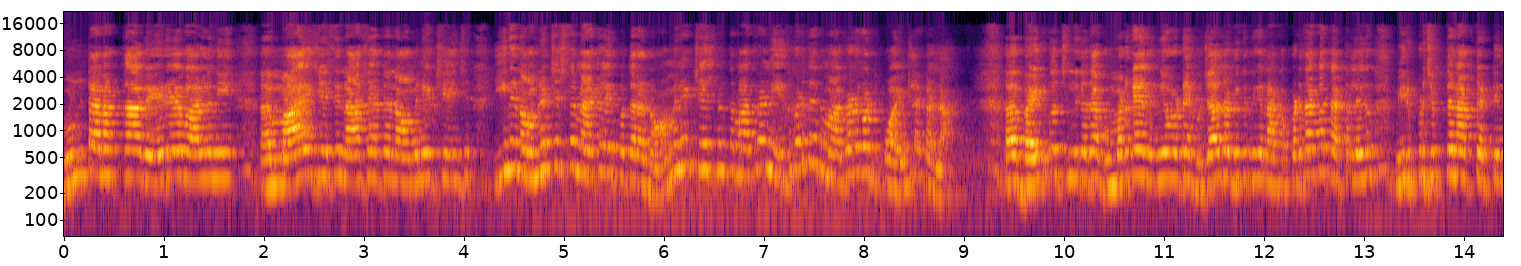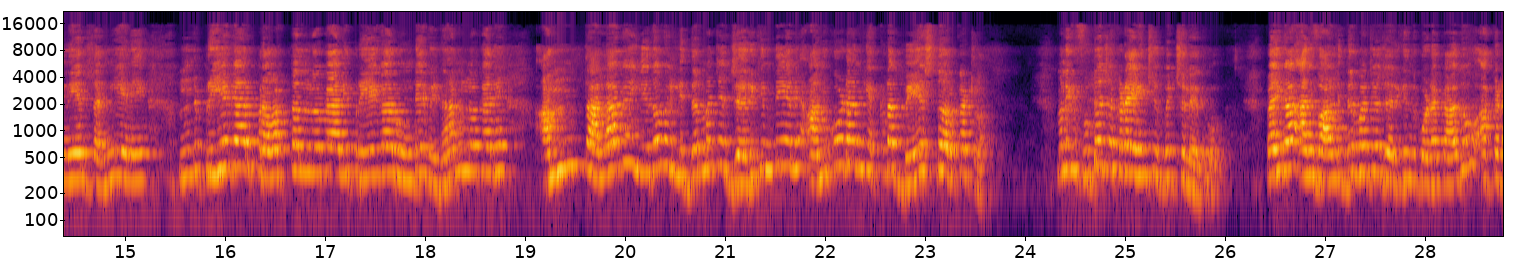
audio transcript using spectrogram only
గుంటనక్క వేరే వాళ్ళని మాయ చేసి నా చేత నామినేట్ చేయించి ఈయన నామినేట్ చేస్తే మ్యాటర్ అయిపోతారా? నామినేట్ చేసినంత మాత్రం ఏది పడితే అది మాట్లాడకూడదు పాయింట్ లేకుండా బయటకు వచ్చింది కదా గుమ్మడికాయ రింగి ఒకటే భుజాలు తడుగుతుంది నాకు అప్పటిదాకా తట్టలేదు మీరు ఇప్పుడు చెప్తే నాకు తట్టింది అని సన్నీ అని. ప్రియ గారి ప్రవర్తనలో కానీ ప్రియ గారు ఉండే విధానంలో కానీ అంత అలాగా ఏదో వీళ్ళిద్దరి మధ్య జరిగింది అని అనుకోవడానికి ఎక్కడ బేస్ దొరకట్లా. మనకి ఫుటేజ్ అక్కడ ఏం చూపించలేదు. పైగా అది వాళ్ళిద్దరి మధ్య జరిగింది కూడా కాదు అక్కడ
